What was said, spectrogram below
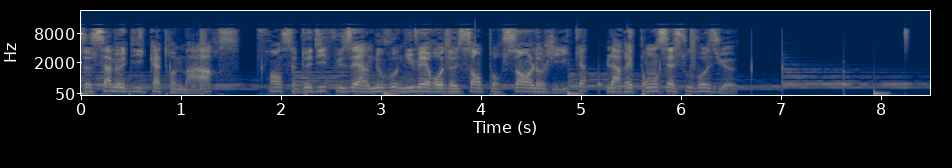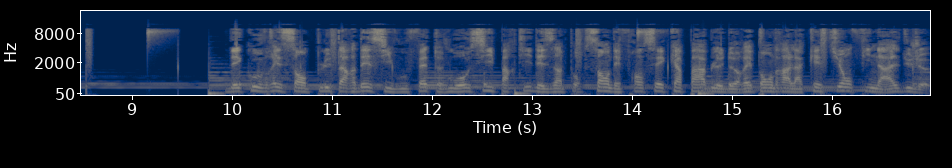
Ce samedi 4 mars, France 2 diffusait un nouveau numéro de 100% logique, la réponse est sous vos yeux. Découvrez sans plus tarder si vous faites vous aussi partie des 1% des Français capables de répondre à la question finale du jeu.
